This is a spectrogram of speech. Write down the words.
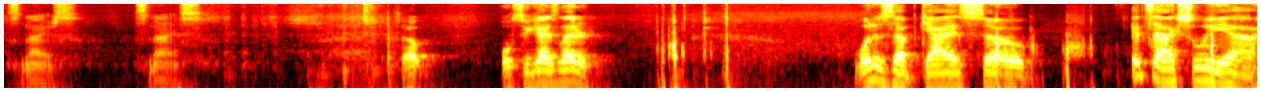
it's nice. It's nice. So we'll see you guys later. What is up, guys? So it's actually uh,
